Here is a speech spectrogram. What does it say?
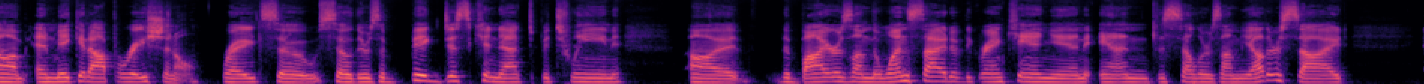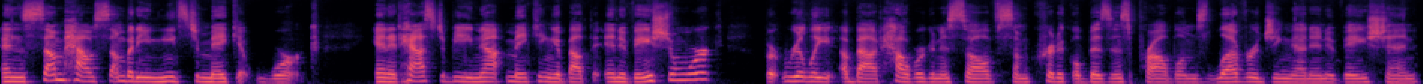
Um, and make it operational, right? So, so there's a big disconnect between uh, the buyers on the one side of the Grand Canyon and the sellers on the other side. And somehow somebody needs to make it work. And it has to be not making about the innovation work, but really about how we're going to solve some critical business problems, leveraging that innovation.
